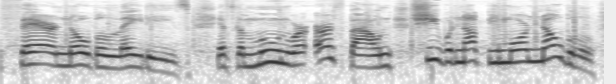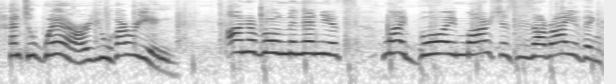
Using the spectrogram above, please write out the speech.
My fair noble ladies? If the moon were earthbound, she would not be more noble. And to where are you hurrying? Honorable Menenius, my boy Marcius is arriving.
